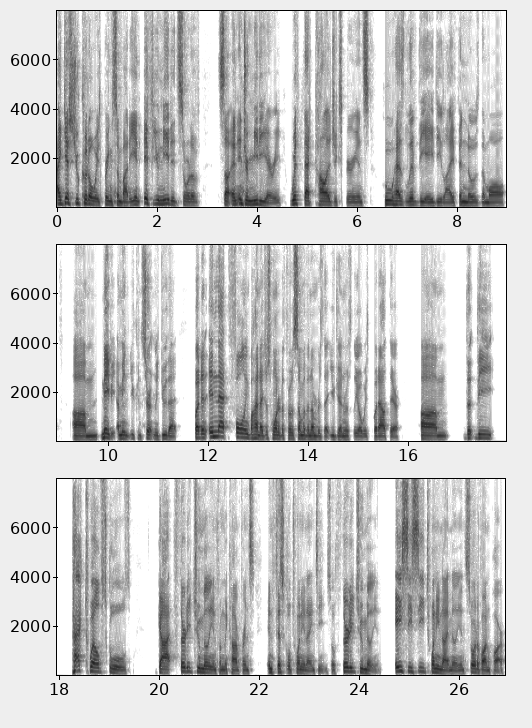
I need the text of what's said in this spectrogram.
I guess you could always bring somebody in if you needed sort of so, an intermediary with that college experience who has lived the AD life and knows them all. Um, maybe, I mean, you can certainly do that. But in, in, that falling behind, I just wanted to throw some of the numbers that you generously always put out there. Um, the the Pac-12 schools got 32 million from the conference in fiscal 2019. So 32 million. ACC 29 million, sort of on par.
